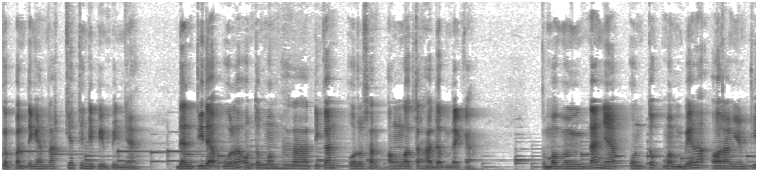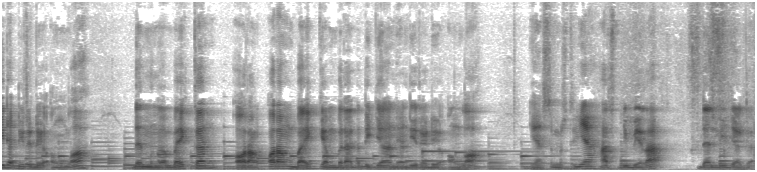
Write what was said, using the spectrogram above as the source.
kepentingan rakyat yang dipimpinnya, dan tidak pula untuk memperhatikan urusan Allah terhadap mereka. Kepemimpinannya untuk membela orang yang tidak diridhoi Allah dan mengabaikan orang-orang baik yang berada di jalan yang diridhoi Allah yang semestinya harus dibela dan dijaga.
